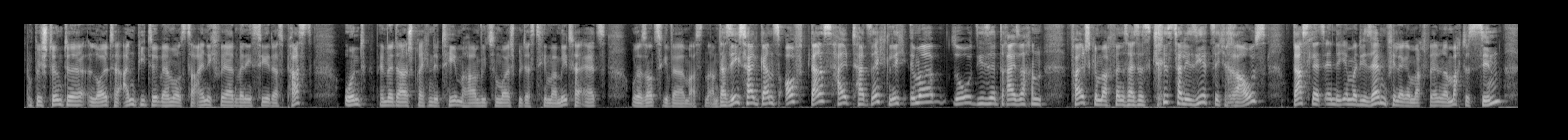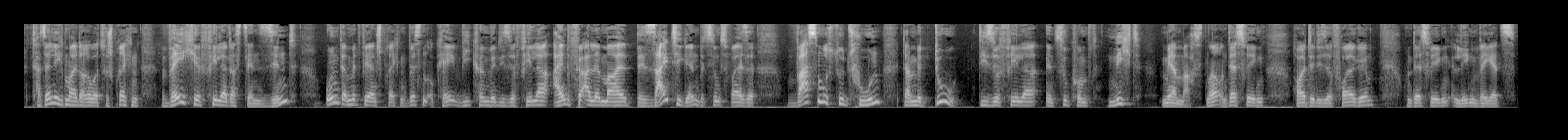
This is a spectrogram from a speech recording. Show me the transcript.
bestimmte Leute anbiete, wenn wir uns da einig werden, wenn ich sehe, das passt und wenn wir da entsprechende Themen haben, wie zum Beispiel das Thema Meta-Ads oder sonstige Werbemaßnahmen. Da sehe ich es halt ganz oft, dass halt tatsächlich immer so diese drei Sachen falsch gemacht werden. Das heißt, es kristallisiert sich raus, dass letztendlich immer dieselben Fehler gemacht werden und dann macht es Sinn, tatsächlich mal darüber zu sprechen, welche Fehler das denn sind und damit wir entsprechend wissen, okay, wie können wir diese Fehler ein für alle Mal beseitigen, beziehungsweise was musst du tun, damit du diese Fehler in Zukunft nicht mehr machst. Ne? Und deswegen heute diese Folge und deswegen legen wir jetzt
